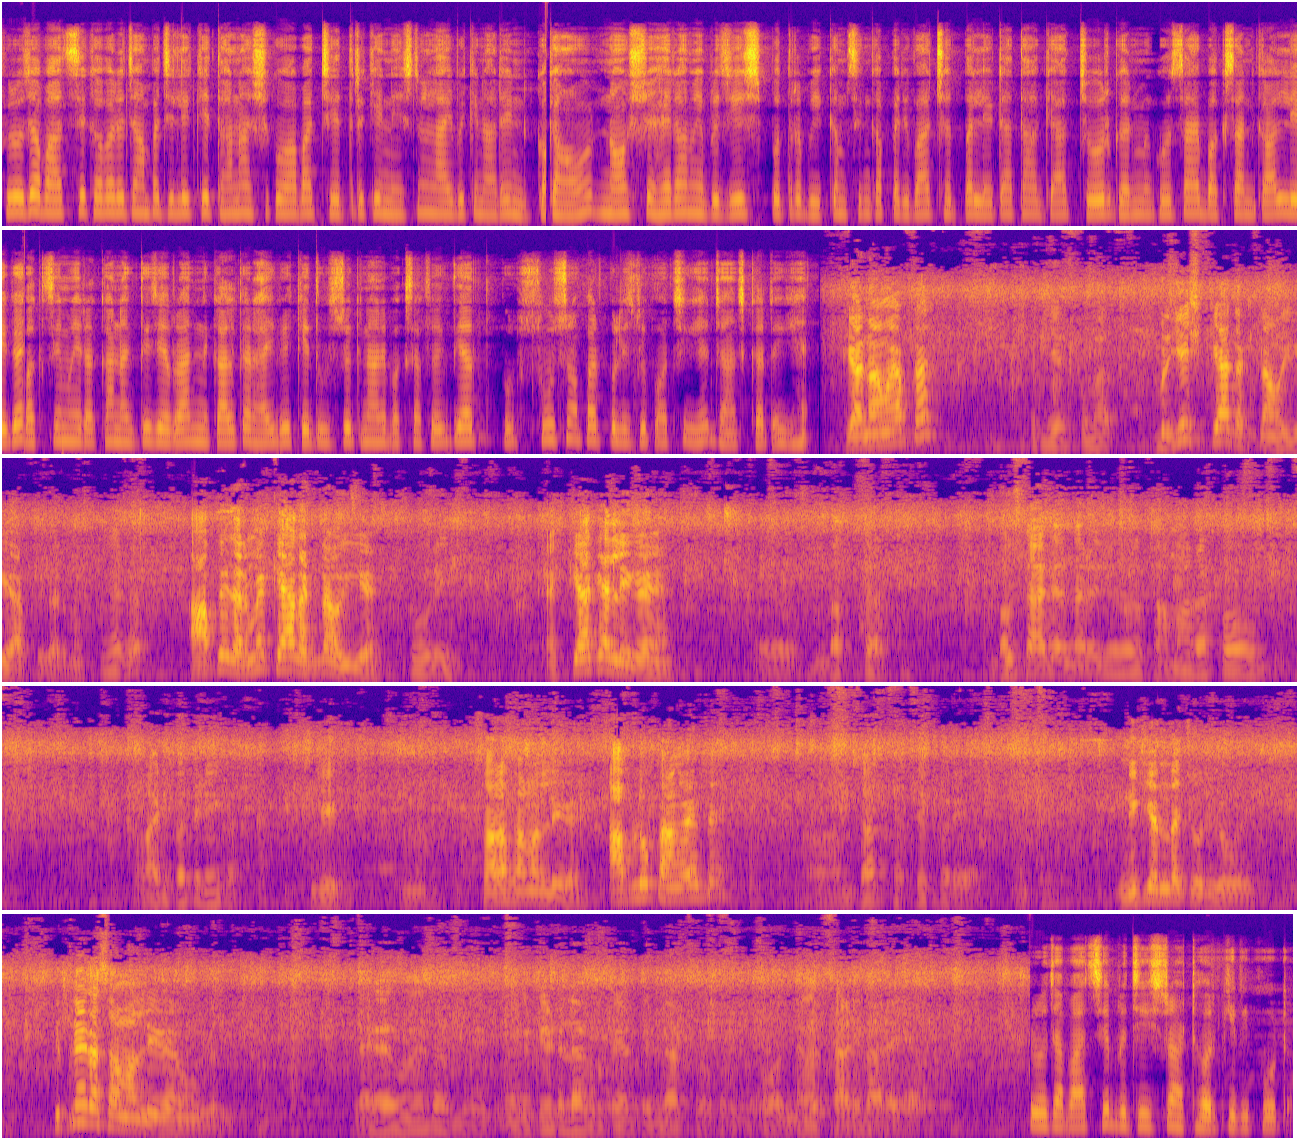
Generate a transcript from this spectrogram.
फिरोजाबाद से खबर है जहाँ पर ज़िले के थाना शिकोहाबाद क्षेत्र के नेशनल हाईवे किनारे गाँव नौशहरा में ब्रजेश पुत्र भीकम सिंह का परिवार छत पर लेटा था। अज्ञात चोर घर में घुसा है बक्सा निकाल ले गए। बक्से में रखा नकदी जेवरात निकालकर हाईवे के दूसरे किनारे बक्सा फेंक दिया। सूचना पर पुलिस भी पहुँची है जाँच कर रही है। क्या नाम है आपका? ब्रजेश कुमार। ब्रजेश क्या घटना हुई है आपके घर में? आपके घर में क्या घटना हुई है? चोरी। क्या क्या ले गए हैं? बक्सा। बक्सा के अंदर जो सामान रखो हमारी पत्नी का। जी। सारा सामान ले गए। आप लोग कहाँ गए थे? हम साथ छते पर नीचे अंदर चोरी हो गई। कितने का सामान ले गए होंगे? करीब लगे उन्हें सर एक एक डेढ़ लाख रुपया डेढ़ लाख तो करीब और नगद साढ़े बारह हज़ार। फिरोजाबाद से ब्रजेश राठौर की रिपोर्ट।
